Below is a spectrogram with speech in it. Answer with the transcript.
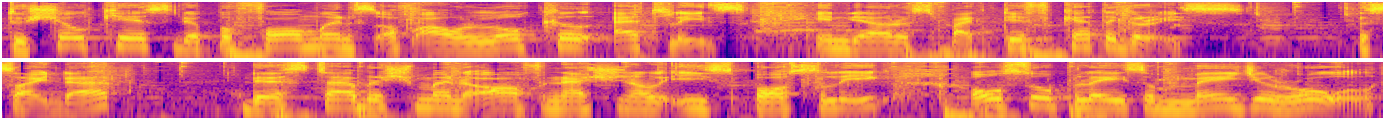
to showcase the performance of our local athletes in their respective categories. Aside that, the establishment of National Esports League also plays a major role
